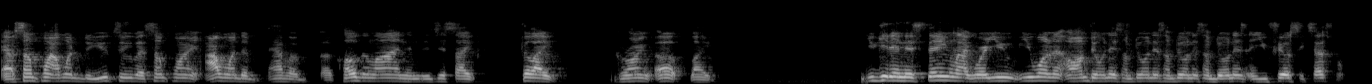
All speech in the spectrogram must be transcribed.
at some point I wanted to do YouTube. At some point I wanted to have a, a clothing line, and it's just like feel like growing up, like you get in this thing like where you you want to oh I'm doing this I'm doing this I'm doing this I'm doing this and you feel successful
